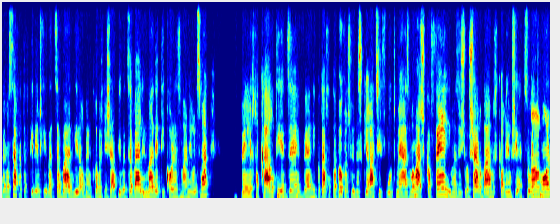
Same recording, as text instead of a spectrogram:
בנוסף לתפקידים שלי בצבא, עד גיל 45 נשארתי בצבא, לימדתי כל הזמן ניהול זמן, וחקרתי את זה, ואני פותחת את הבוקר שלי בסקירת ספרות מאז, ממש קפה עם איזה שלושה ארבעה מחקרים שיצאו אתמול,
